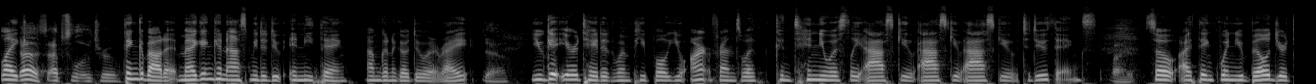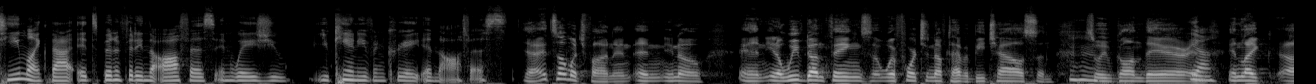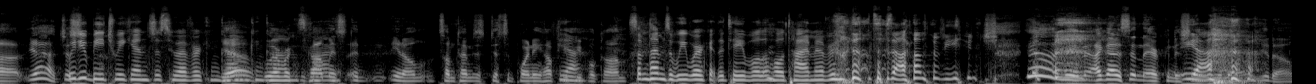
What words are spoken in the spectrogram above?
Like, that's it's absolutely true think about it. Megan can ask me to do anything. I'm going to go do it, right? yeah You get irritated when people you aren't friends with continuously ask you, ask you, ask you to do things. right So I think when you build your team like that, it's benefiting the office in ways you you can't even create in the office. Yeah, it's so much fun, and and you know, and you know, we've done things. uh, We're fortunate enough to have a beach house, and so we've gone there, and, Mm-hmm. Yeah. and like, uh, yeah, just we do beach weekends. Just whoever can come yeah, can whoever come. can come. It's, and, you know, sometimes it's disappointing how few Yeah. people come. Sometimes we work at the table the whole time. Everyone else is out on the beach. Yeah, I mean, I got to sit in the air conditioning. Yeah. You, know, you know.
